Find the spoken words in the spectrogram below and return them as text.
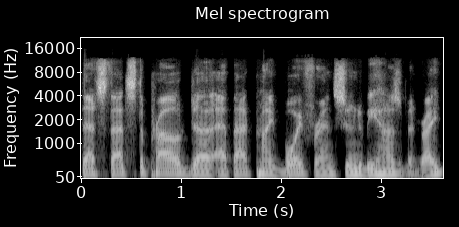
That's that's the proud uh, at that point boyfriend, soon to be husband, right?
